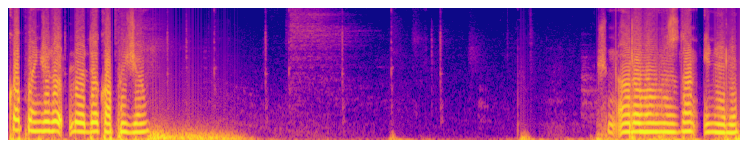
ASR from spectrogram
Kapayınca dörtleri de kapayacağım. Şimdi arabamızdan inelim.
